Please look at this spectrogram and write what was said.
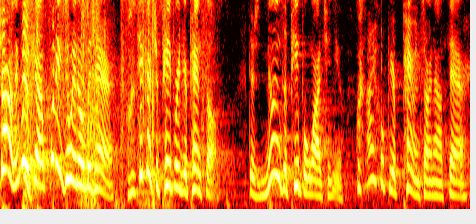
Charlie, wake up. What are you doing over there? Take out your paper and your pencil. There's millions of people watching you. I hope your parents aren't out there.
